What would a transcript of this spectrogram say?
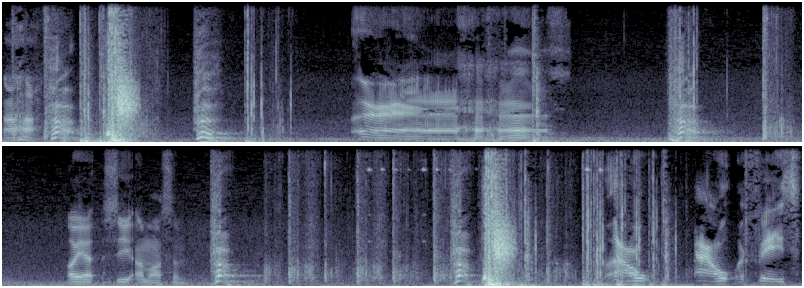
Uh-huh. oh yeah, see, I'm awesome. Ow! Ow! My face!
